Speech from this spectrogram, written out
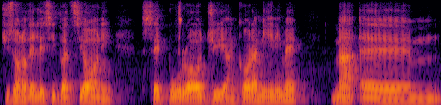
ci sono delle situazioni, seppur oggi ancora minime, ma ehm,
